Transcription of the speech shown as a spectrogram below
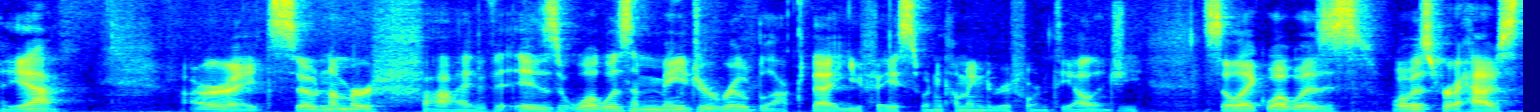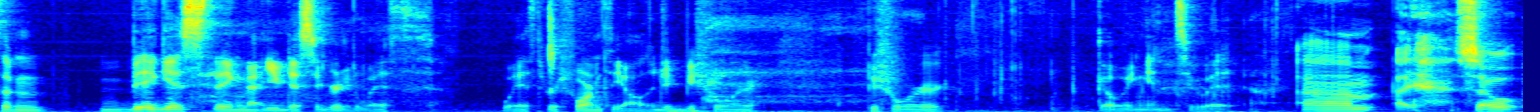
Yeah. All right. So number five is what was a major roadblock that you faced when coming to Reformed theology? So like, what was what was perhaps the biggest thing that you disagreed with with Reformed theology before before going into it? Um, so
